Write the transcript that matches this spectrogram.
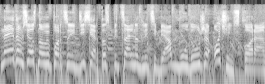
На этом все с новой порцией десерта специально для тебя. Буду уже очень скоро.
